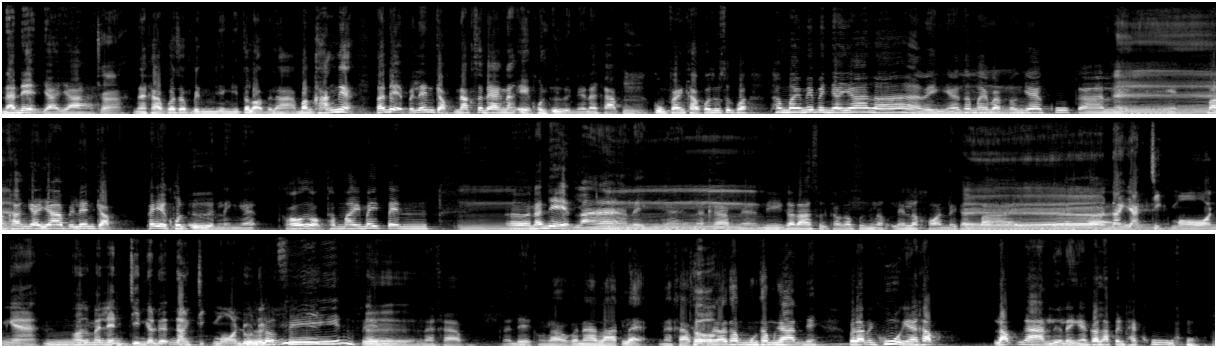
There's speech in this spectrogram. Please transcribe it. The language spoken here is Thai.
ณเดชน์ยาย่าใช่ นะครับก็จะเป็นอย่างนี้ตลอดเวลา บางครั้งเนี่ยณเดชน์ไปเล่นกับนักแสดงนางเอกคนอื่นเนี่ยนะครับอืม กลุ่มแฟนคลับก็รู้สึกว่าทำไมไม่เป็นยาย่าล่ะอะไรอย่างเงี้ยอืมทำไมแบบต้องแยกคู่กันอะไรอย่างเงี้ยเออบางครั้งยาย่าไปเล่นกับพระเอกคนอื่นอะไรเงี้ยเขาก็บอกทำไมไม่เป็นอืม เออณเดชน์ล่ะอืมอะไรอย่างเงี้ยนะครับเนี่ยนี่ก็ล่าสุดเขาก็เพิ่งเล่นละครด้วยกันไปเอด้วยกันไป อนางอยากจิกหมอนไงอืม พอมาเล่นจิ้นกันเรื่องนางจิกหมอนดูดูแล้วฟินฟินเออ นะครับ ณเดชน์ของเราก็น่ารักแหละนะครับ เถอะ เวลาทำมุงทำงานเนี่ยเวลาเป็นคู่อย่างเงี้ยครับ รับงานหรืออะไรเงี้ยก็รับเป็นแพ็คคู่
